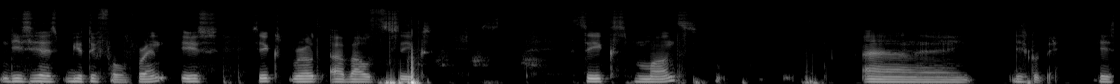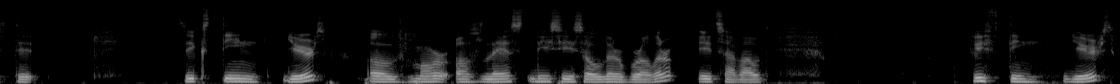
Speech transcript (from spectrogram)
this is beautiful friend is six brought about six six months and disculpe este 16 years old more or less this is older brother it's about 15 years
